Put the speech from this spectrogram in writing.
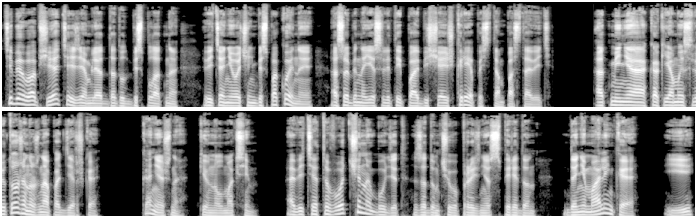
тебе вообще те земли отдадут бесплатно, ведь они очень беспокойные, особенно если ты пообещаешь крепость там поставить. От меня, как я мыслю, тоже нужна поддержка? Конечно, кивнул Максим. А ведь это вотчина будет, задумчиво произнес Спиридон. Да не маленькая. И?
